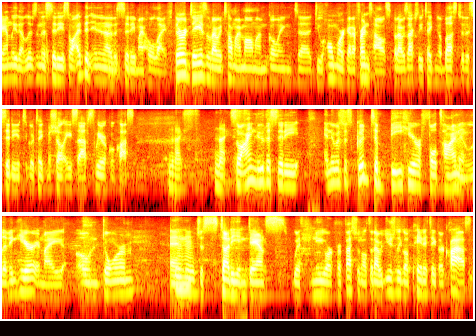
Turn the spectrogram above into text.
family that lives in the city, so I've been in and out of the city my whole life. There are days that I would tell my mom I'm going to do homework at a friend's house, but I was actually taking a bus to the city to go take Michele Assaf's lyrical class. Nice. Nice. So I knew the city, and it was just good to be here full time and living here in my own dorm and Mhm. just studying dance with New York professionals that I would usually go pay to take their class,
